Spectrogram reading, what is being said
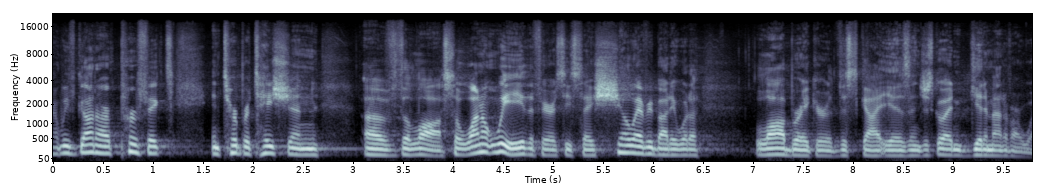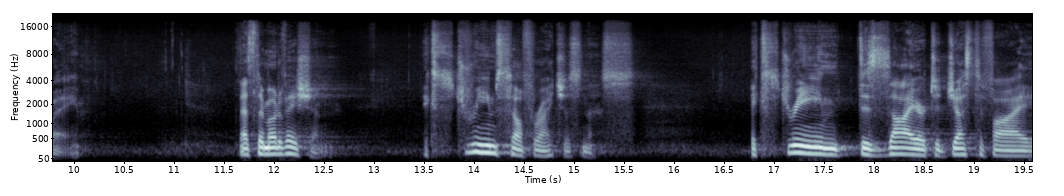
Right? We've got our perfect interpretation of the law. So why don't we, the Pharisees say, show everybody what a lawbreaker this guy is and just go ahead and get him out of our way? That's their motivation extreme self righteousness, extreme desire to justify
